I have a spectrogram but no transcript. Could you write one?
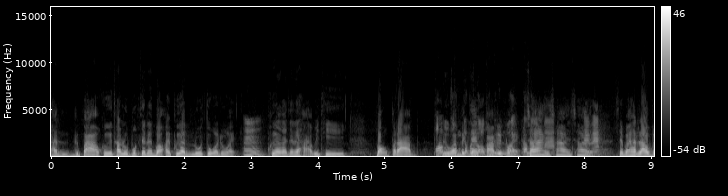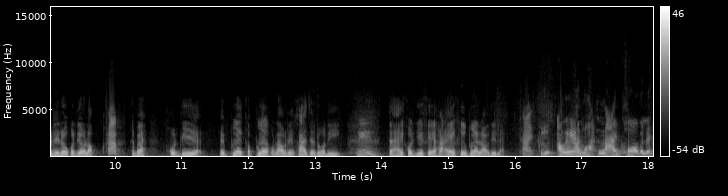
ท่านหรือเปล่าคือถ้ารู้ปุ๊บจะได้บอกให้เพื่อนรู้ตัวด้วย อืมเพื่อนก็จะได้หาวิธีป้องปราม เพราะหรือว่าไปคุณจะแจ้งหลอกความคนอื่ไปนก่ด้อวยนถ้าหลอกใช่มาใช่ใช่ใช่ไหม ใช่ไหมเราไม่ได้โดนคนเดียวหรอกครับ ใช่ไหมคนที่เป็นเพื่อนกับเพื่อนของเราเนี่ยก็อาจจะโดนอีก อืมแต่ไอคนที่เสียหายก็คือเพื่อนเรานี่แหละใช่ คือเอาง่ายๆไลน์คอไปเลย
